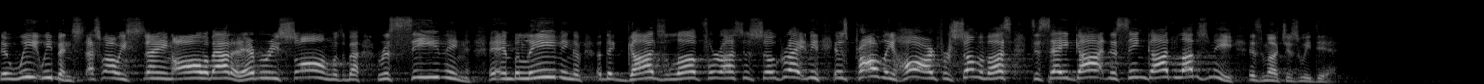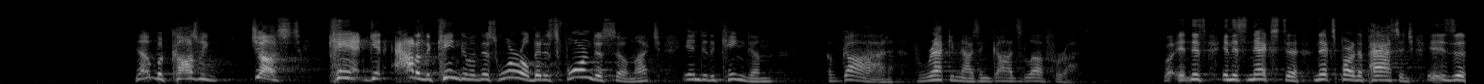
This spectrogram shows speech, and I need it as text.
that we, we've been, that's why we sang all about it. Every song was about receiving and believing of, that God's love for us is so great. I mean, it was probably hard for some of us to say, God, to sing, God loves me as much as we did. You know, because we just can't get out of the kingdom of this world that has formed us so much into the kingdom of God, of recognizing God's love for us. Well, in this, in this next, uh, next part of the passage is a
